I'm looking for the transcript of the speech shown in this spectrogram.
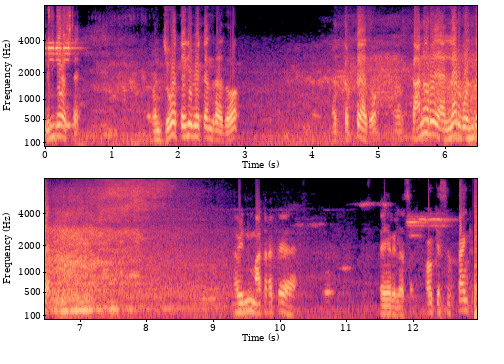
ನಿಮ್ದು ಅಷ್ಟೇ. ಒಂದು ಜುವ ತೆಗಿಬೇಕಂದ್ರೆ ಅದು ಅದು ತಪ್ಪೇ ಅದು. ಕಾನೂನು ಎಲ್ಲರಿಗೂ ಒಂದೇ. ನಾವು ಇನ್ನು ಮಾತಾಡಕ್ಕೆ ತಯಾರಿಲ್ಲ sir. Okay sir thank you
